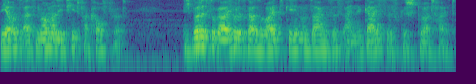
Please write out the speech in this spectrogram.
der uns als Normalität verkauft wird. Ich würde es sogar, ich würde sogar so weit gehen und sagen, es ist eine Geistesgestörtheit.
